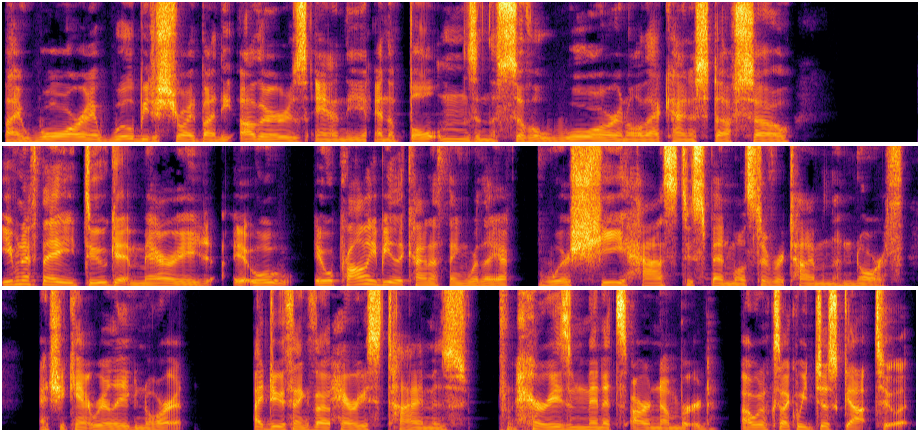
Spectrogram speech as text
by war, and it will be destroyed by the others and the and the Boltons and the Civil War and all that kind of stuff. So even if they do get married, it will it will probably be the kind of thing where they have, where she has to spend most of her time in the North and she can't really ignore it. I do think though Harry's time is Harry's minutes are numbered. Oh, it looks like we just got to it.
